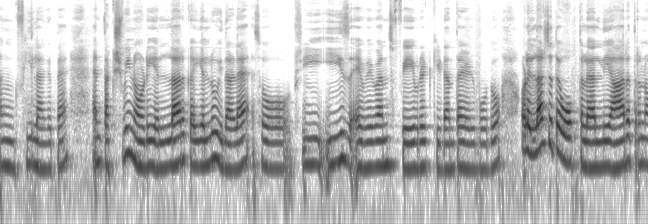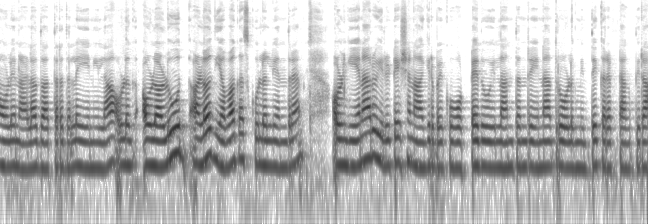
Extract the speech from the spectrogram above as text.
ಹಂಗೆ ಫೀಲ್ ಆಗುತ್ತೆ. ಆ್ಯಂಡ್ ತಕ್ಷ್ವಿ ನೋಡಿ ಎಲ್ಲರ ಕೈಯಲ್ಲೂ ಇದ್ದಾಳೆ. So she is everyone's favourite kid ಅಂತ ಹೇಳ್ಬೋದು. ಅವಳು ಎಲ್ಲರ ಜೊತೆ ಹೋಗ್ತಾಳೆ. ಅಲ್ಲಿ ಯಾರ ಹತ್ರನೂ ಅವಳೇನು ಅಳೋದು ಆ ಥರದ್ದೆಲ್ಲ ಏನಿಲ್ಲ. ಅವಳಿಗೆ, ಅವಳು ಅಳೋದು ಅಳೋದು ಯಾವಾಗ ಸ್ಕೂಲಲ್ಲಿ ಅಂದರೆ ಅವಳಿಗೆ ಏನಾದ್ರು ಇರಿಟೇಷನ್ ಆಗಿರಬೇಕು, ಹೊಟ್ಟೆದು ಇಲ್ಲ ಅಂತಂದರೆ ಏನಾದರೂ ಅವಳಿಗೆ ನಿದ್ದೆ ಕರೆಕ್ಟ್ ಆಗ್ತೀರಾ?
